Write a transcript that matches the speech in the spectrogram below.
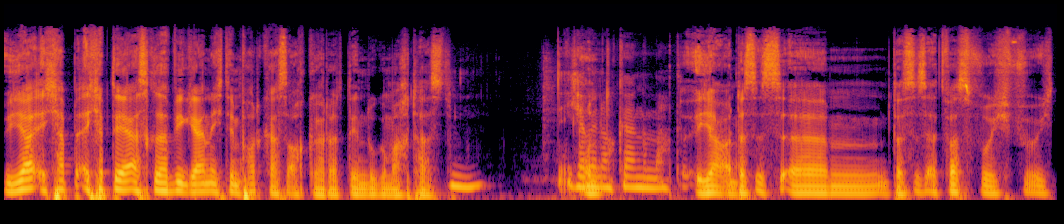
Ja, ich habe ich hab dir erst gesagt, wie gerne ich den Podcast auch gehört habe, den du gemacht hast. Ich habe ihn auch gern gemacht. Ja, und das ist, ähm, das ist etwas, wo ich, wo ich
